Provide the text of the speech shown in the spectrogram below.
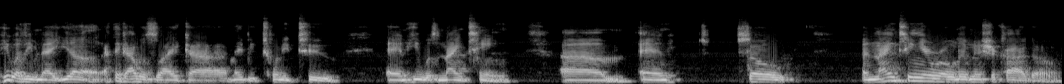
he wasn't even that young. I think I was like uh, maybe 22, and he was 19. Um, and so, a 19 year old living in Chicago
